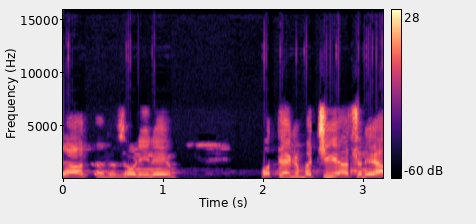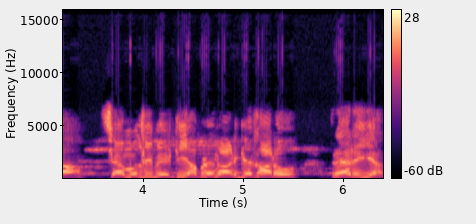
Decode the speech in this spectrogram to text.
ਰਾਤ ਹੋਣੀ ਨੇ। ਉੱਥੇ ਇੱਕ ਬੱਚੀ ਆ, ਸਨੇਹਾ, ਸੈਮੂਅਲ ਦੀ ਬੇਟੀ ਆ, ਆਪਣੇ ਨਾਨਕੇ ਘਰ ਉਹ ਰਹਿ ਰਹੀ ਆ।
